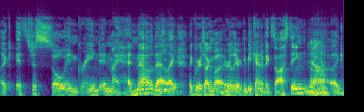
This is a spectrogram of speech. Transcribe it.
like it's just so ingrained in my head now that like like we were talking about earlier it can be kind of exhausting Yeah. Uh, like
